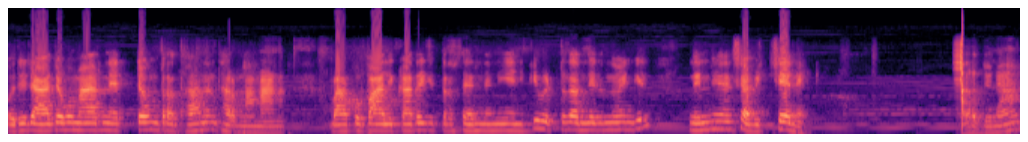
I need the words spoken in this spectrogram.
ഒരു രാജകുമാരന് ഏറ്റവും പ്രധാന ധർമ്മമാണ്. വാക്കു പാലിക്കാതെ ചിത്രസേന നീ എനിക്ക് വിട്ടു തന്നിരുന്നുവെങ്കിൽ നിന്നെ ഞാൻ ശപിച്ചേനെ. അർജുന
